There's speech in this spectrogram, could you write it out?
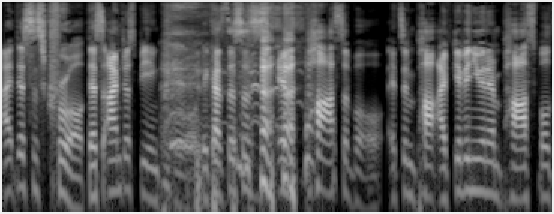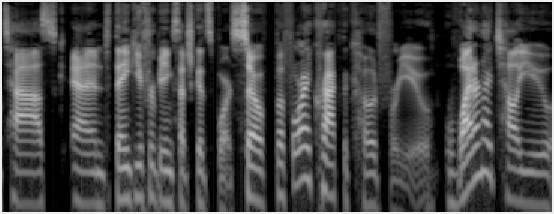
I, this is cruel. This I'm just being cruel because this is impossible. It's impo- I've given you an impossible task, and thank you for being such good sports. So before I crack the code for you, why don't I tell you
